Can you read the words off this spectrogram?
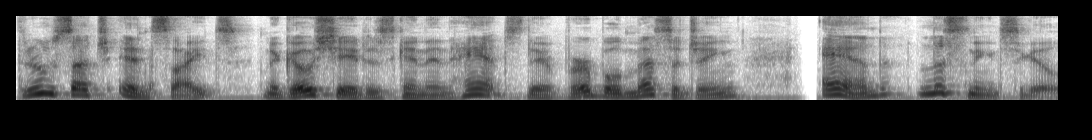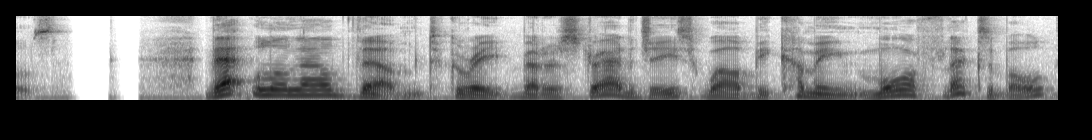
Through such insights, negotiators can enhance their verbal messaging and listening skills. That will allow them to create better strategies while becoming more flexible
